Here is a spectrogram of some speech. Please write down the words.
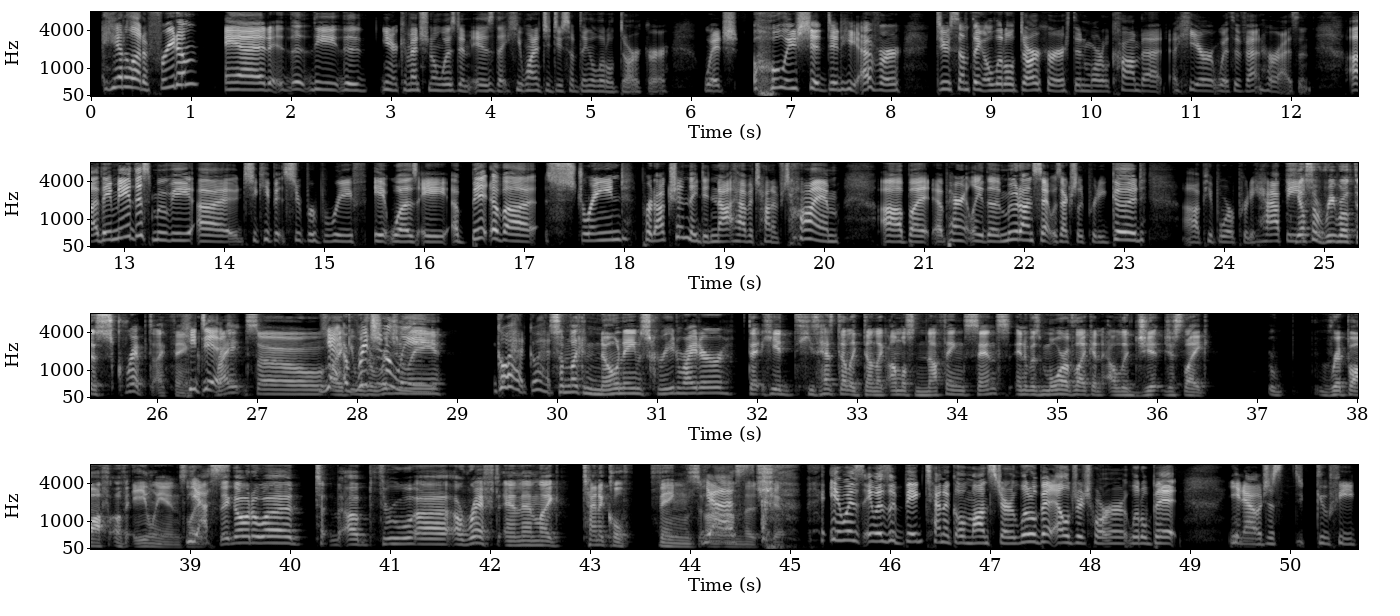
He had a lot of freedom, and the the the you know conventional wisdom is that he wanted to do something a little darker. Which holy shit, did he ever do something a little darker than Mortal Kombat here with Event Horizon? Uh, they made this movie uh, to keep it super brief. It was a a bit of a strained production. They did not have a ton of time, uh, but apparently the mood on set was actually pretty good. Uh, people were pretty happy. He also rewrote the script, I think. He did. Right? So Yeah, like it was originally- originally Go ahead, go ahead. some like no name screenwriter that he had he has done like done like almost nothing since, and it was more of like an a legit just like r- rip off of aliens. Like, Yes. they go to a, t- a through a, a rift, and then like tentacle things Yes. are on the ship. it was it was a big tentacle monster, a little bit eldritch horror, a little bit, you know, just goofy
